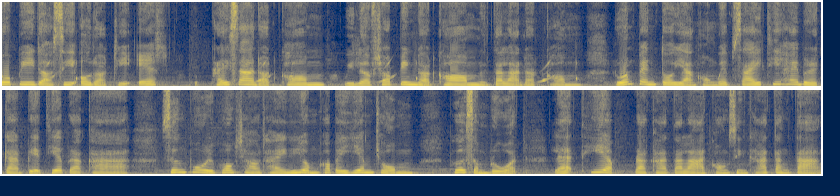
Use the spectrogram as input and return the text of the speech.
up.co.th r i c e c o m w e l o v e s h o p p i n g c o m หรือตลาด .com ล้วนเป็นตัวอย่างของเว็บไซต์ที่ให้บริการเปรียบเทียบราคา ซึ่งผู้บริโภคชาวไทยนิยมเข้าไปเยี่ยมชม เพื่อสำรวจและเทียบราคาตลาดของสินค้าต่าง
